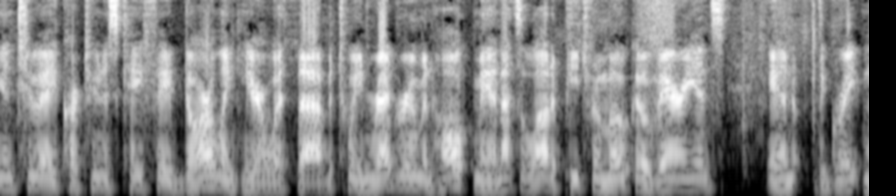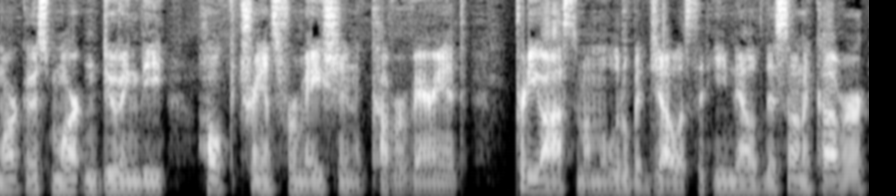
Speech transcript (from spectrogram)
into a cartoonist kayfabe darling here with uh, between Red Room and Hulk, man. That's a lot of Peach Momoko variants, and the great Marcos Martin doing the Hulk transformation cover variant. Pretty awesome. I'm a little bit jealous that he nailed this on a cover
